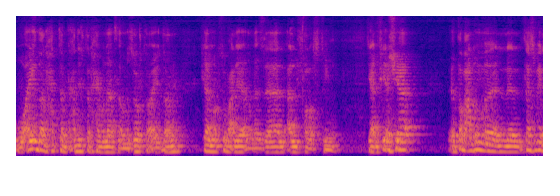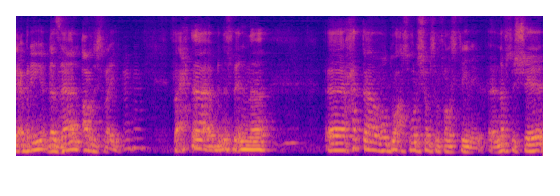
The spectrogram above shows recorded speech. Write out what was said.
وأيضا حتى بحديقة الحيوانات لما زرته أيضا كان مكتوب عليها الغزال الفلسطيني. يعني في أشياء طبعا هم التسمية العبرية غزال أرض إسرائيل. فإحنا بالنسبة لنا حتى موضوع عصفور الشمس الفلسطيني نفس الشيء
